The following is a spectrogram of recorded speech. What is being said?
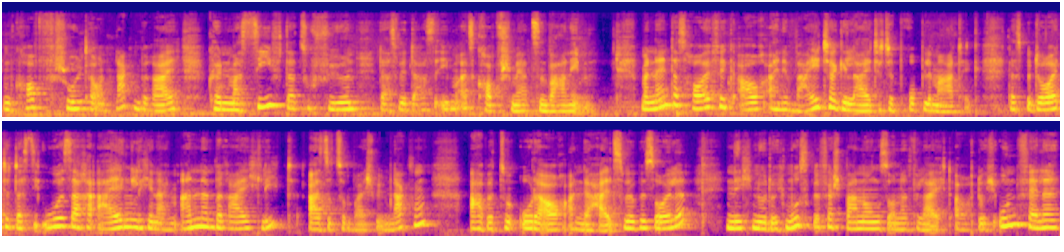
im Kopf-, Schulter- und Nackenbereich können massiv dazu führen, dass wir das eben als Kopfschmerzen wahrnehmen. Man nennt das häufig auch eine weitergeleitete Problematik. Das bedeutet, dass die Ursache eigentlich in einem anderen Bereich liegt, also zum Beispiel im Nacken, aber zu, oder auch an der Halswirbelsäule. Nicht nur durch Muskelverspannung, sondern vielleicht auch durch Unfälle.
